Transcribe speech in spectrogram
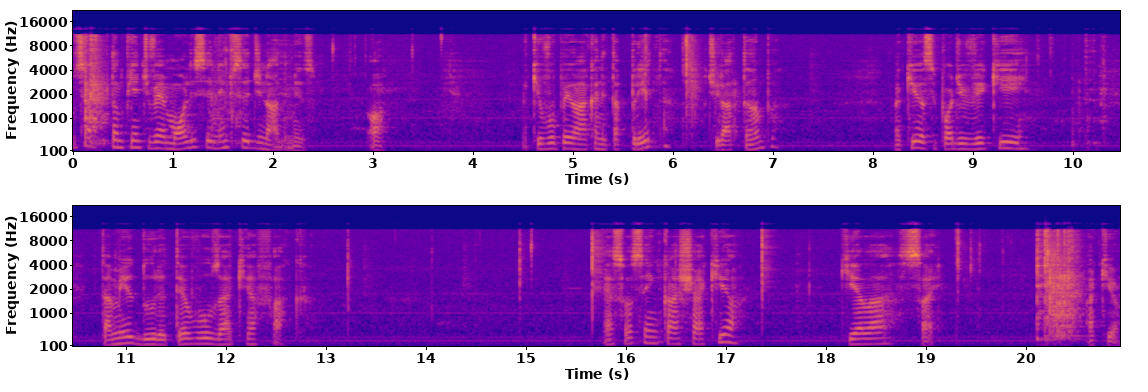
Se a tampinha tiver mole, você nem precisa de nada mesmo. Ó. Aqui eu vou pegar uma caneta preta, tirar a tampa. Aqui ó, você pode ver que tá meio dura. Até eu vou usar aqui a faca. É só você encaixar aqui, ó. Que ela sai. Aqui, ó.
